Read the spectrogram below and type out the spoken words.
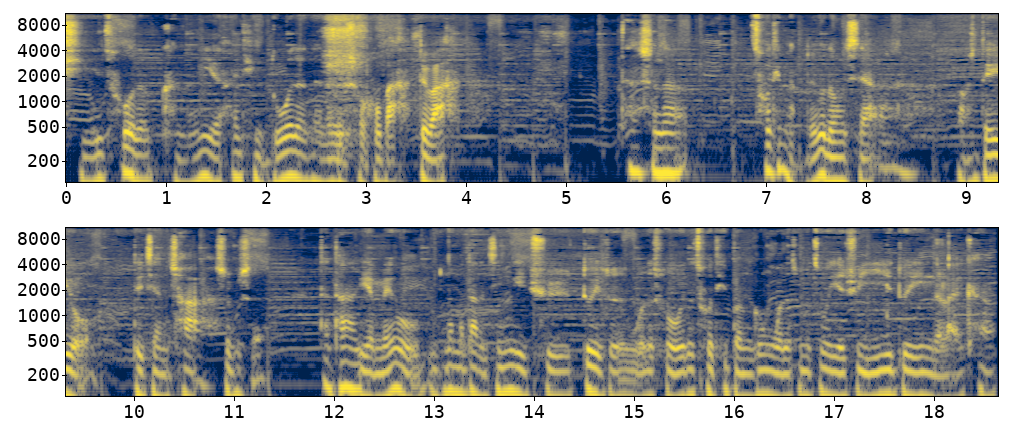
题错的可能也还挺多的，在那个时候吧，对吧？但是呢，错题本这个东西啊，老师得有，得检查，是不是？但他也没有那么大的精力去对着我的所谓的错题本跟我的什么作业去一一对应的来看。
